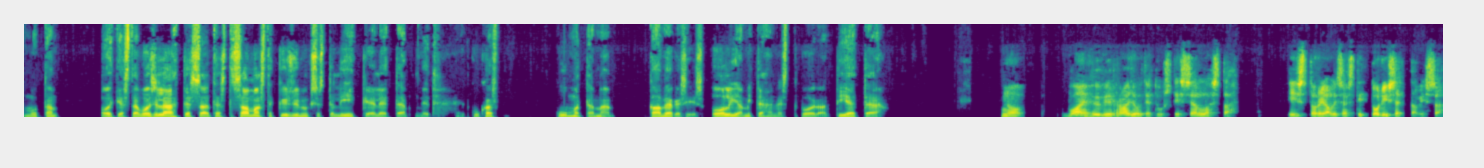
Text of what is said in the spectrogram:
Mutta oikeastaan voisi lähteä tästä samasta kysymyksestä liikkeelle, että, että, että kukas, kumma tämä kaveri siis oli ja mitä hänestä voidaan tietää? No vain hyvin rajoitetusti sellaista historiallisesti todistettavissa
